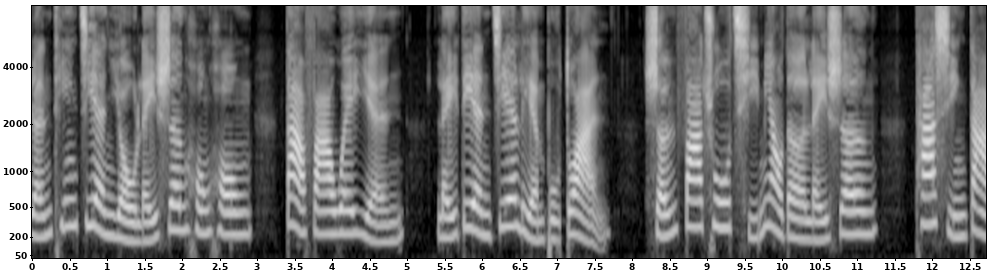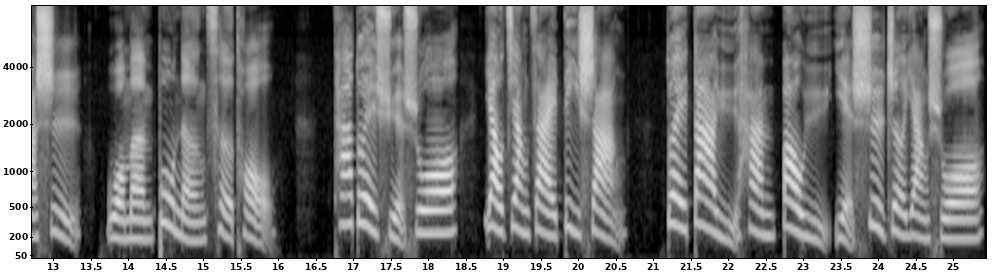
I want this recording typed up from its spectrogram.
人听见有雷声轰轰，大发威严，雷电接连不断。神发出奇妙的雷声，他行大事，我们不能测透。他对雪说：“要降在地上。”对大雨和暴雨也是这样说。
